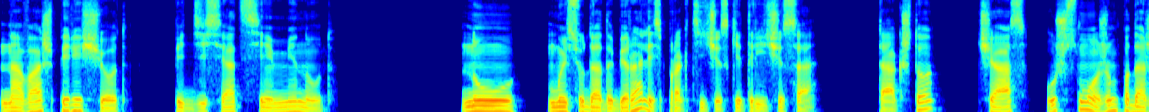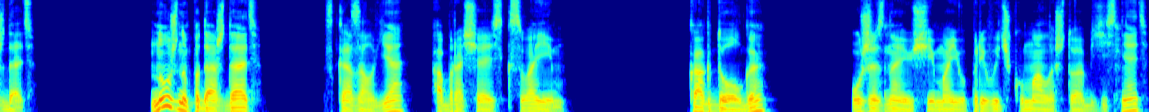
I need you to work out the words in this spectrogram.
На ваш пересчет 57 минут. Ну, мы сюда добирались практически три часа, так что час уж сможем подождать. Нужно подождать, сказал я, обращаясь к своим. «Как долго?» Уже знающий мою привычку мало что объяснять,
